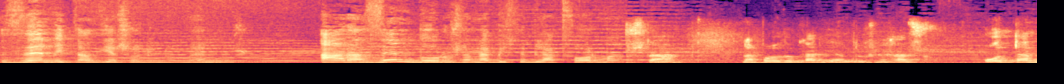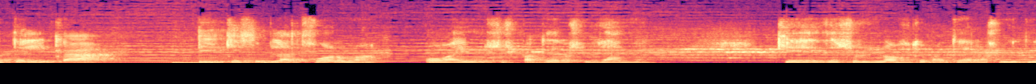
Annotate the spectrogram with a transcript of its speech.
δεν ήταν διασωληνωμένος, άρα δεν μπορούσε να μπει στην πλατφόρμα. Σωστά, να πω εδώ κάτι για να το ξεχάσω. Όταν τελικά μπήκε στην πλατφόρμα ο αείμνηστος πατέρας του Γιάννη και διασωληνώθηκε ο πατέρας του, γιατί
